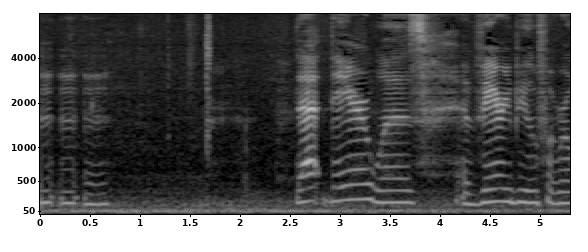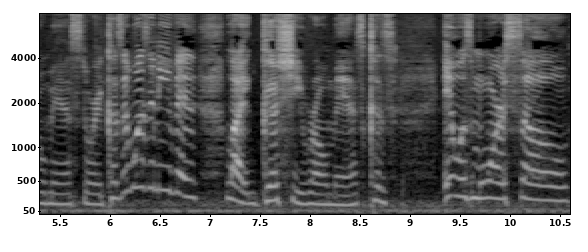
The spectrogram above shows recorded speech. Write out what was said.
Mm-mm-mm. That there was a very beautiful romance story because it wasn't even like gushy romance because it was more so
